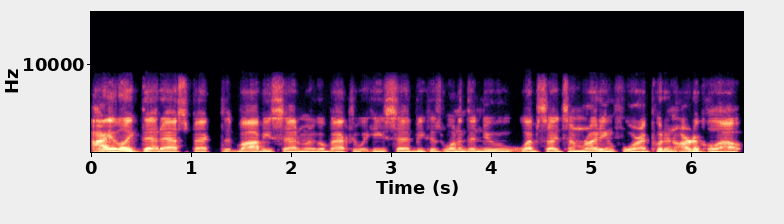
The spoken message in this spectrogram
I like that aspect that Bobby said. I'm going to go back to what he said because one of the new websites I'm writing for, I put an article out.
